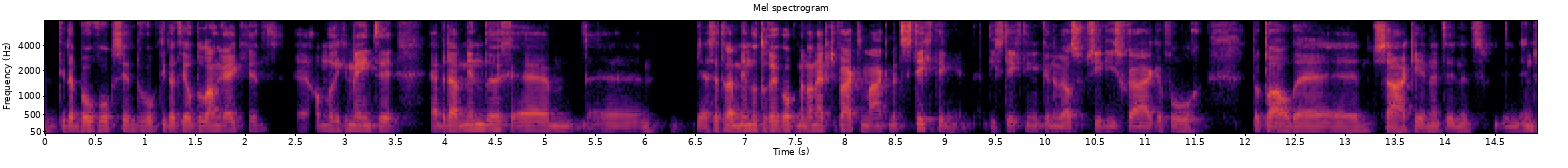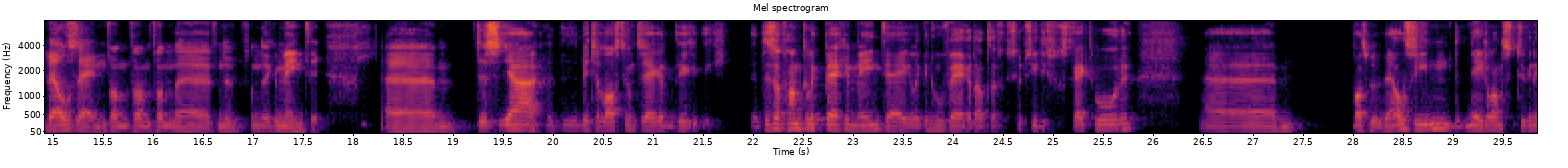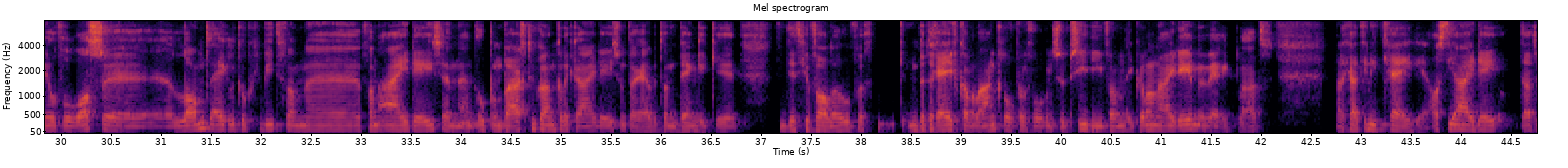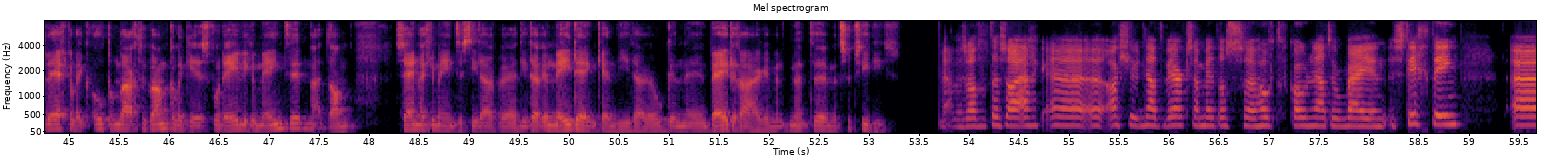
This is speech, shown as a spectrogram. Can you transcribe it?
die daar bovenop zit, bijvoorbeeld, die dat heel belangrijk vindt. Andere gemeenten hebben daar minder ehm, ja, zet daar minder druk op, maar dan heb je vaak te maken met stichtingen. Die stichtingen kunnen wel subsidies vragen voor bepaalde uh, zaken in het, in het, in, het welzijn van, van, van, uh, van, de, van de gemeente. Dus ja, het is een beetje lastig om te zeggen. het is afhankelijk per gemeente eigenlijk in hoeverre dat er subsidies verstrekt worden. Ehm, wat we wel zien, Nederland is natuurlijk een heel volwassen eh, land eigenlijk op het gebied van, uh, van AED's en, en, openbaar toegankelijke AED's, want daar hebben we het dan denk ik uh, in dit geval over. Een bedrijf kan wel aankloppen voor een subsidie van ik wil een AED in mijn werkplaats, maar dat gaat hij niet krijgen. Als die AED daadwerkelijk openbaar toegankelijk is voor de hele gemeente, nou, dan zijn er gemeentes die, daar, die daarin meedenken en die daar ook in bijdragen met, met, met subsidies. Ja, dus wat het eigenlijk, uh, als je inderdaad werkzaam bent als uh, hoofdcoördinator bij een stichting,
